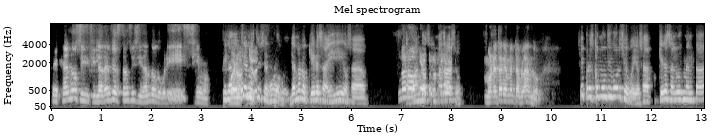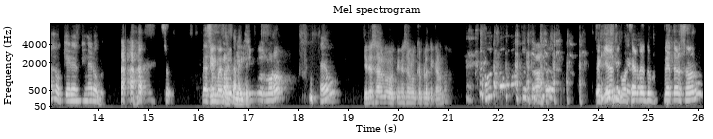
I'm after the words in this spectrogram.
Tejanos y Filadelfia están suicidando durísimo. Filadelfia Bueno, no estoy seguro, güey. Ya no lo quieres ahí, o sea, No, no, pero refiero madrazo. monetariamente hablando. Sí, pero es como un divorcio, güey. O sea, ¿quieres salud mental o quieres dinero, güey? Es un ¿Tienes buen Moro? ¿Eh? algo, ¿Tienes algo que platicarnos? No, no, no, ¿Te quieres divorciar de Doug Peterson?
